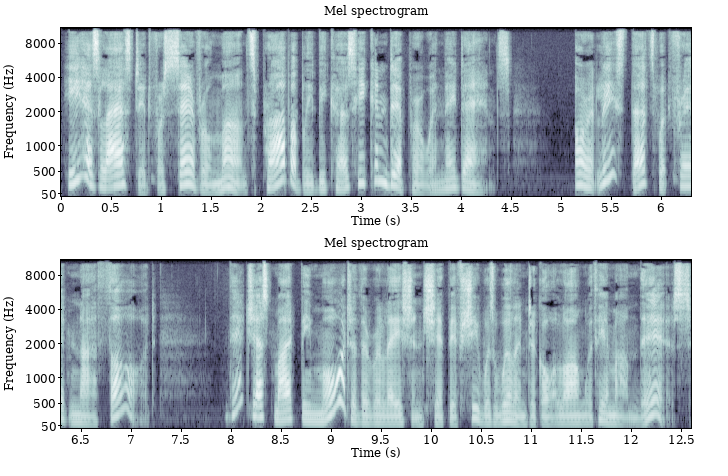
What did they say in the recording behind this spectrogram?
He has lasted for several months, probably because he can dip her when they dance. Or at least that's what Fred and I thought. There just might be more to the relationship if she was willing to go along with him on this.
